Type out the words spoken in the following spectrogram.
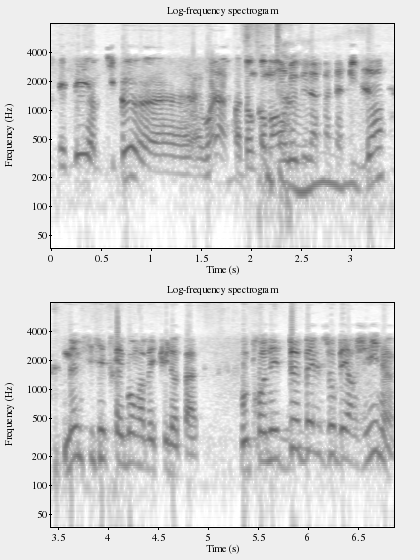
cet été un petit peu. voilà. Quoi. Donc on va enlever la pâte à pizza, même si c'est très bon avec une pâte. Vous prenez deux belles aubergines.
